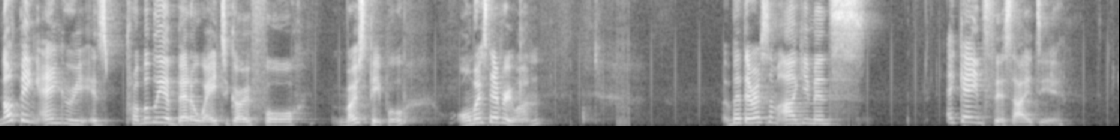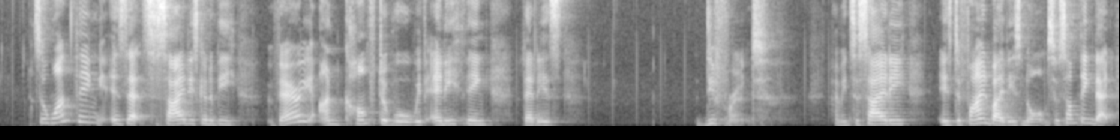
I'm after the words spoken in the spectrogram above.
not being angry is probably a better way to go for most people, almost everyone. But there are some arguments against this idea. So, one thing is that society is going to be very uncomfortable with anything that is different. I mean, society is defined by these norms. So, something that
